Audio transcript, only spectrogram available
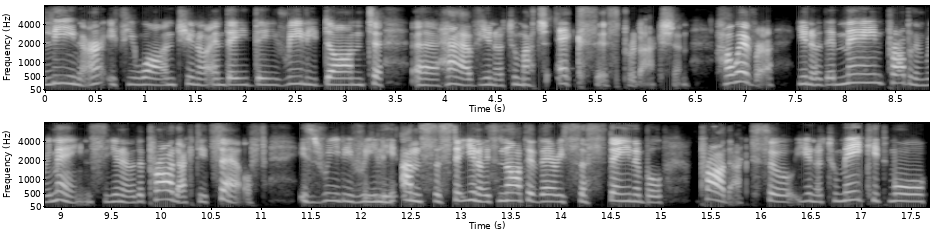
leaner if you want you know and they they really don't uh, have you know too much excess production however you know the main problem remains you know the product itself is really really unsustainable you know it's not a very sustainable product. So you know to make it more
